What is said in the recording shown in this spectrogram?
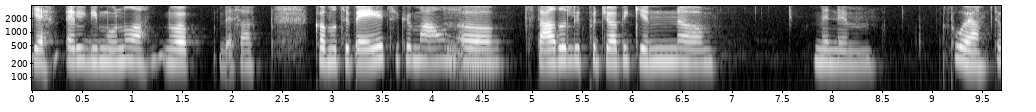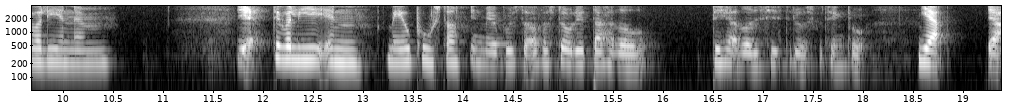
ja, alle de måneder. Nu er jeg altså, kommet tilbage til København mm. og startet lidt på job igen. Og, men øhm, puh, ja, det var lige en, øhm, Ja, det var lige en mavepuster. en mavepuster. Og forståeligt, der har været... Det her har været det sidste, du har skulle tænke på. Ja, Ja.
